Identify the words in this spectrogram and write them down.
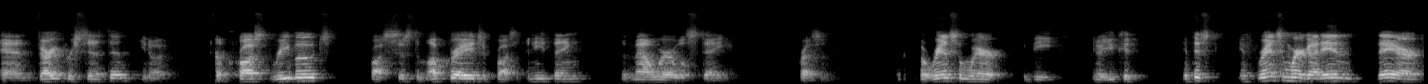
and very persistent. You know, across reboots, across system upgrades, across anything, the malware will stay present. But ransomware could be, you know, you could, if this, if ransomware got in there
